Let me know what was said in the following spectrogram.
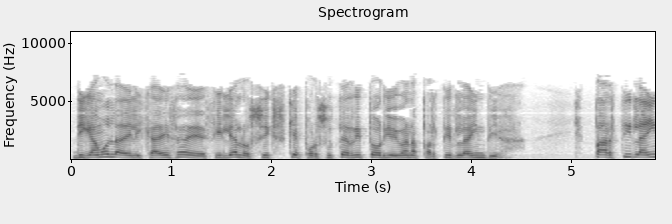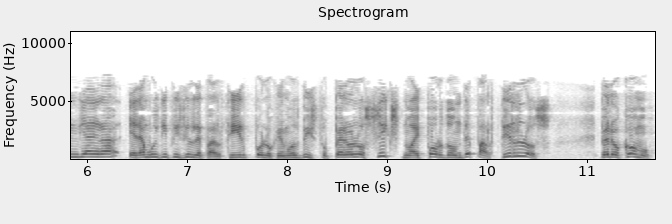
digamos, la delicadeza de decirle a los Sikhs que por su territorio iban a partir la India. Partir la India era, era muy difícil de partir por lo que hemos visto, pero los Sikhs no hay por dónde partirlos. ¿Pero cómo?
